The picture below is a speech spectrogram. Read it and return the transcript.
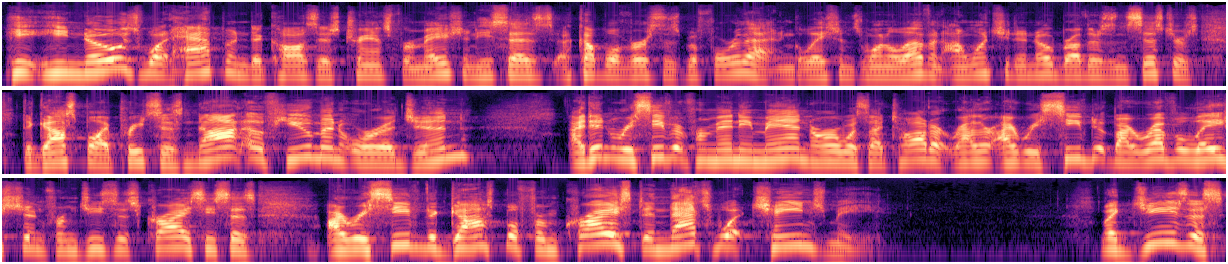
He, he knows what happened to cause his transformation. He says a couple of verses before that in galatians 1.11 i want you to know brothers and sisters the gospel i preach is not of human origin. I didn't receive it from any man nor was i taught it. Rather i received it by revelation from jesus christ. He says i received the gospel from christ and that's what changed me. Like jesus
